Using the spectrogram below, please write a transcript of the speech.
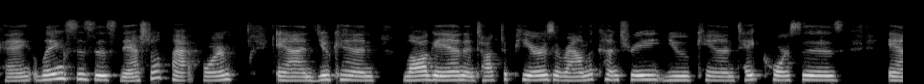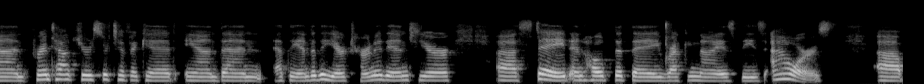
Okay, LINCS is this national platform, and you can log in and talk to peers around the country. You can take courses and print out your certificate, and then at the end of the year, turn it into your uh, state and hope that they recognize these hours uh,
